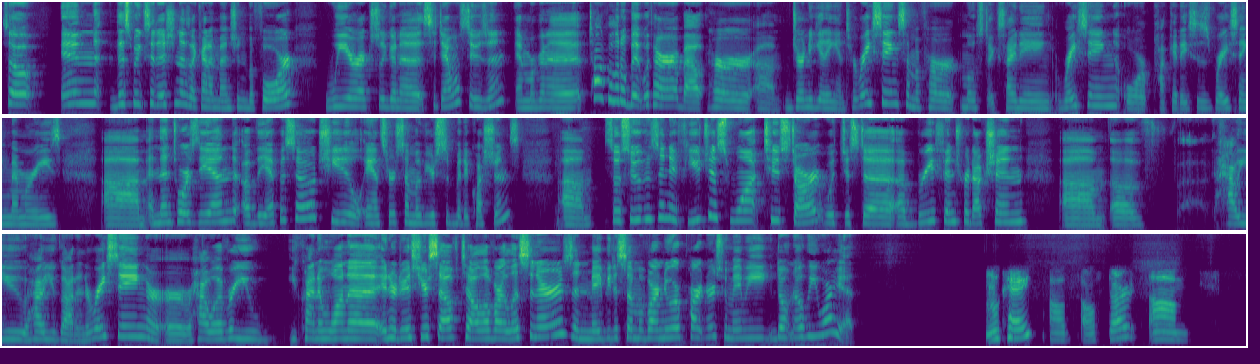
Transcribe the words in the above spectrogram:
So in this week's edition, as I kind of mentioned before, we are actually going to sit down with Susan and we're going to talk a little bit with her about her um, journey getting into racing, some of her most exciting racing or Pocket Aces racing memories. Um, and then towards the end of the episode, she'll answer some of your submitted questions. Um, so, Susan, if you just want to start with just a, a brief introduction um, of how you how you got into racing or, or however you you kind of want to introduce yourself to all of our listeners and maybe to some of our newer partners who maybe don't know who you are yet okay i'll i'll start um,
